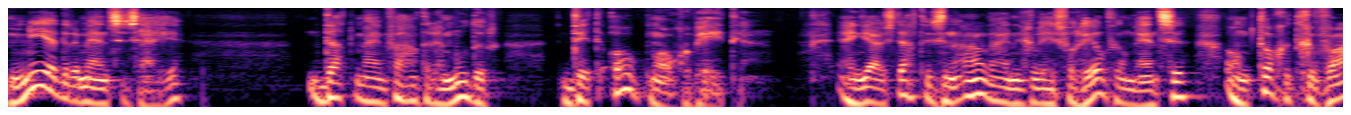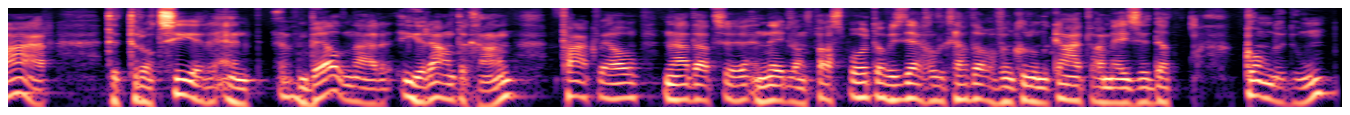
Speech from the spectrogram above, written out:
meerdere mensen zeiden, dat mijn vader en moeder dit ook mogen weten. En juist dat is een aanleiding geweest voor heel veel mensen om toch het gevaar te trotseren en wel naar Iran te gaan. Vaak wel nadat ze een Nederlands paspoort of iets dergelijks hadden of een groene kaart waarmee ze dat konden doen.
